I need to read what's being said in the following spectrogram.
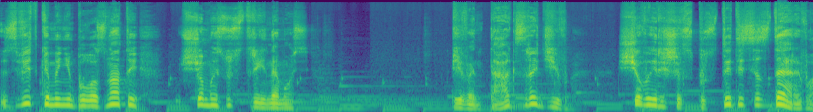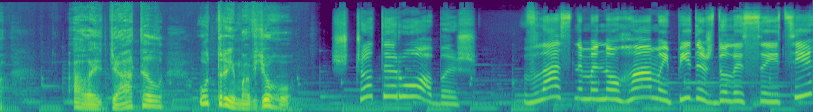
Звідки мені було знати, що ми зустрінемось? Півень так зрадів, що вирішив спуститися з дерева, але дятел утримав його. Що ти робиш? Власними ногами підеш до лисиці?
